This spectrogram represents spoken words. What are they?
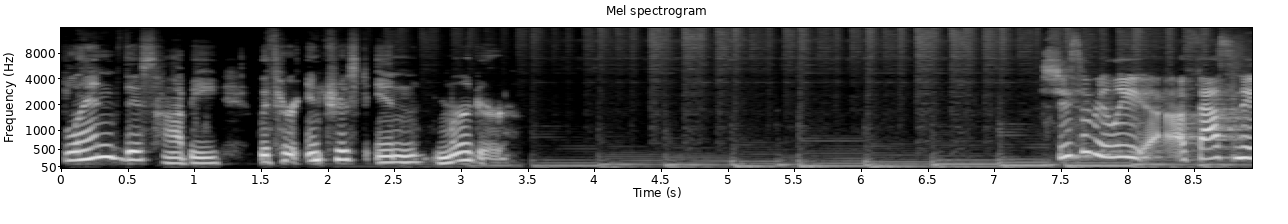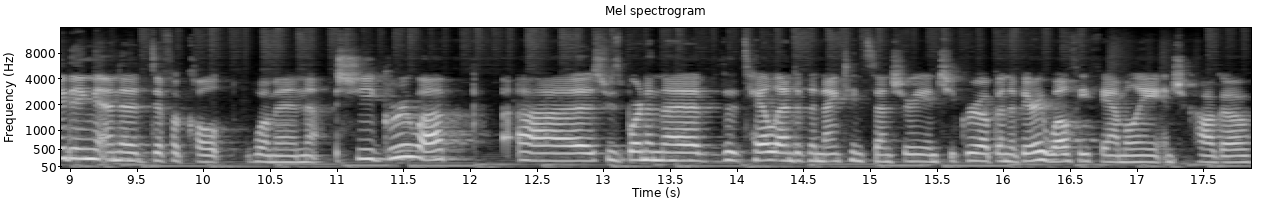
blend this hobby with her interest in murder. She's a really a fascinating and a difficult woman. She grew up, uh, she was born in the, the tail end of the 19th century, and she grew up in a very wealthy family in Chicago.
